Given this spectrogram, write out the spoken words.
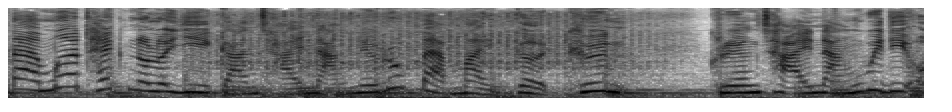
แต่เมื่อเทคโนโลยีการฉายหนังในรูปแบบใหม่เกิดขึ้น เครื่องฉายหนังวิดีโอ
